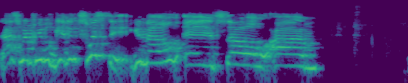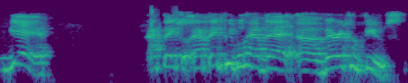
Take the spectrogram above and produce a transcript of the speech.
That's where people get it twisted, you know? And so um yeah. I think I think people have that uh, very confused.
